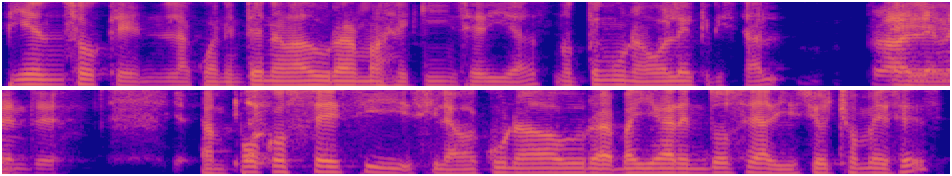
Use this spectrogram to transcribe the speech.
pienso que la cuarentena va a durar más de 15 días, no tengo una bola de cristal, Probablemente. Tampoco sé si, si la vacuna va a, durar- va a llegar en 12 a 18 meses,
